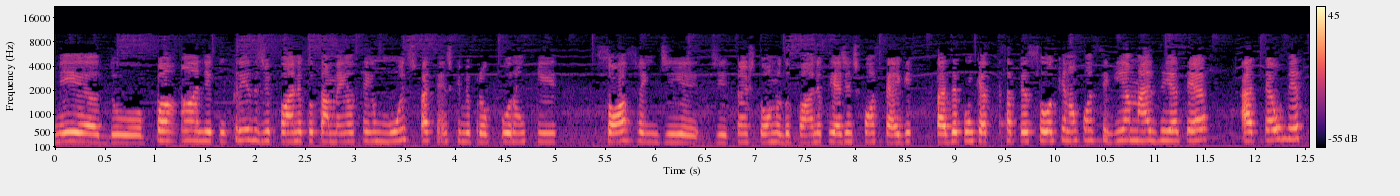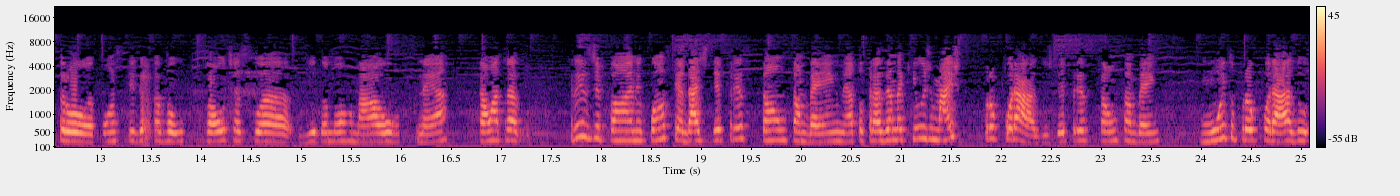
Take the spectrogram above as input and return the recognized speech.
medo, pânico, crise de pânico também. Eu tenho muitos pacientes que me procuram que sofrem de, de transtorno do pânico e a gente consegue fazer com que essa pessoa que não conseguia mais ir até, até o metrô consiga volte à sua vida normal, né? Então, a crise de pânico, ansiedade, depressão também, né? Tô trazendo aqui os mais procurados. Depressão também muito procurado,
